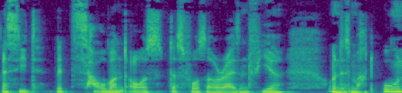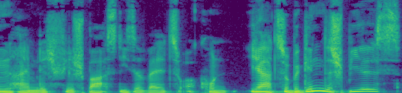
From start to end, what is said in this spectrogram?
Es sieht bezaubernd aus, das Forza Horizon 4. Und es macht unheimlich viel Spaß, diese Welt zu erkunden. Ja, zu Beginn des Spiels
